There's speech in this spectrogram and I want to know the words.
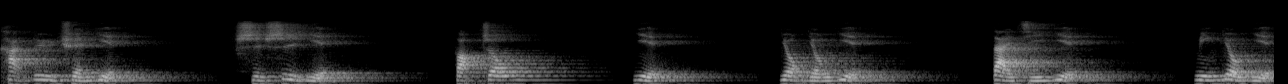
坎律全也，史事也。访州。也，永游也，待吉也，明佑也，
